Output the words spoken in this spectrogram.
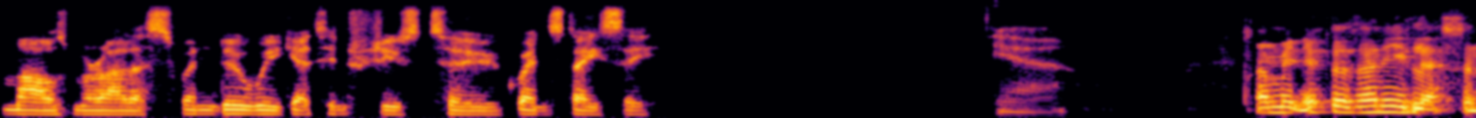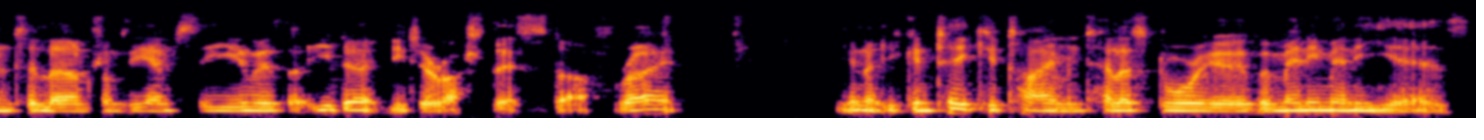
Miles Morales? When do we get introduced to Gwen Stacy? Yeah. I mean, if there's any lesson to learn from the MCU is that you don't need to rush this stuff, right? You know, you can take your time and tell a story over many, many years,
